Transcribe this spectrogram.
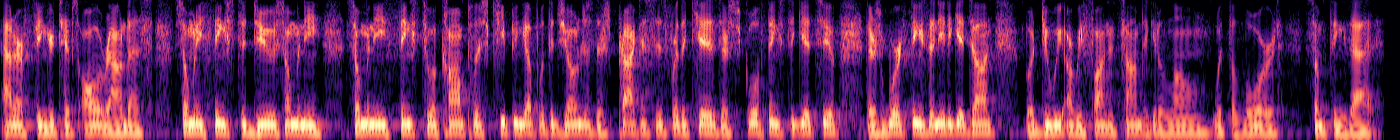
at our fingertips, all around us. So many things to do, so many, so many things to accomplish, keeping up with the Joneses. There's practices for the kids, there's school things to get to, there's work things that need to get done. But do we are we finding time to get alone with the Lord? Something that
